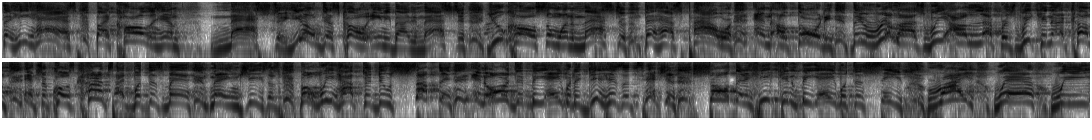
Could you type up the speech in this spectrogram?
that he has by calling him master. You don't just call anybody master. You call someone master that has power and authority. They realize we are lepers. We cannot come into close contact with this man named Jesus, but we have to do something in order to be able to get his attention so that he can be able to see right where we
